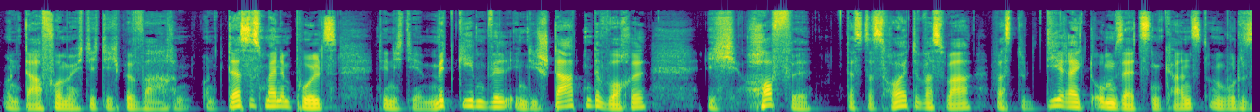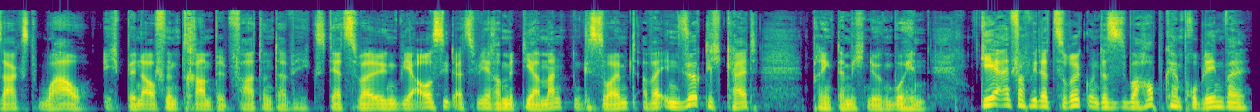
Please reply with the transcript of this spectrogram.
Und davor möchte ich dich bewahren. Und das ist mein Impuls, den ich dir mitgeben will in die startende Woche. Ich hoffe, dass das heute was war, was du direkt umsetzen kannst und wo du sagst, wow, ich bin auf einem Trampelpfad unterwegs, der zwar irgendwie aussieht, als wäre er mit Diamanten gesäumt, aber in Wirklichkeit bringt er mich nirgendwo hin. Geh einfach wieder zurück und das ist überhaupt kein Problem, weil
